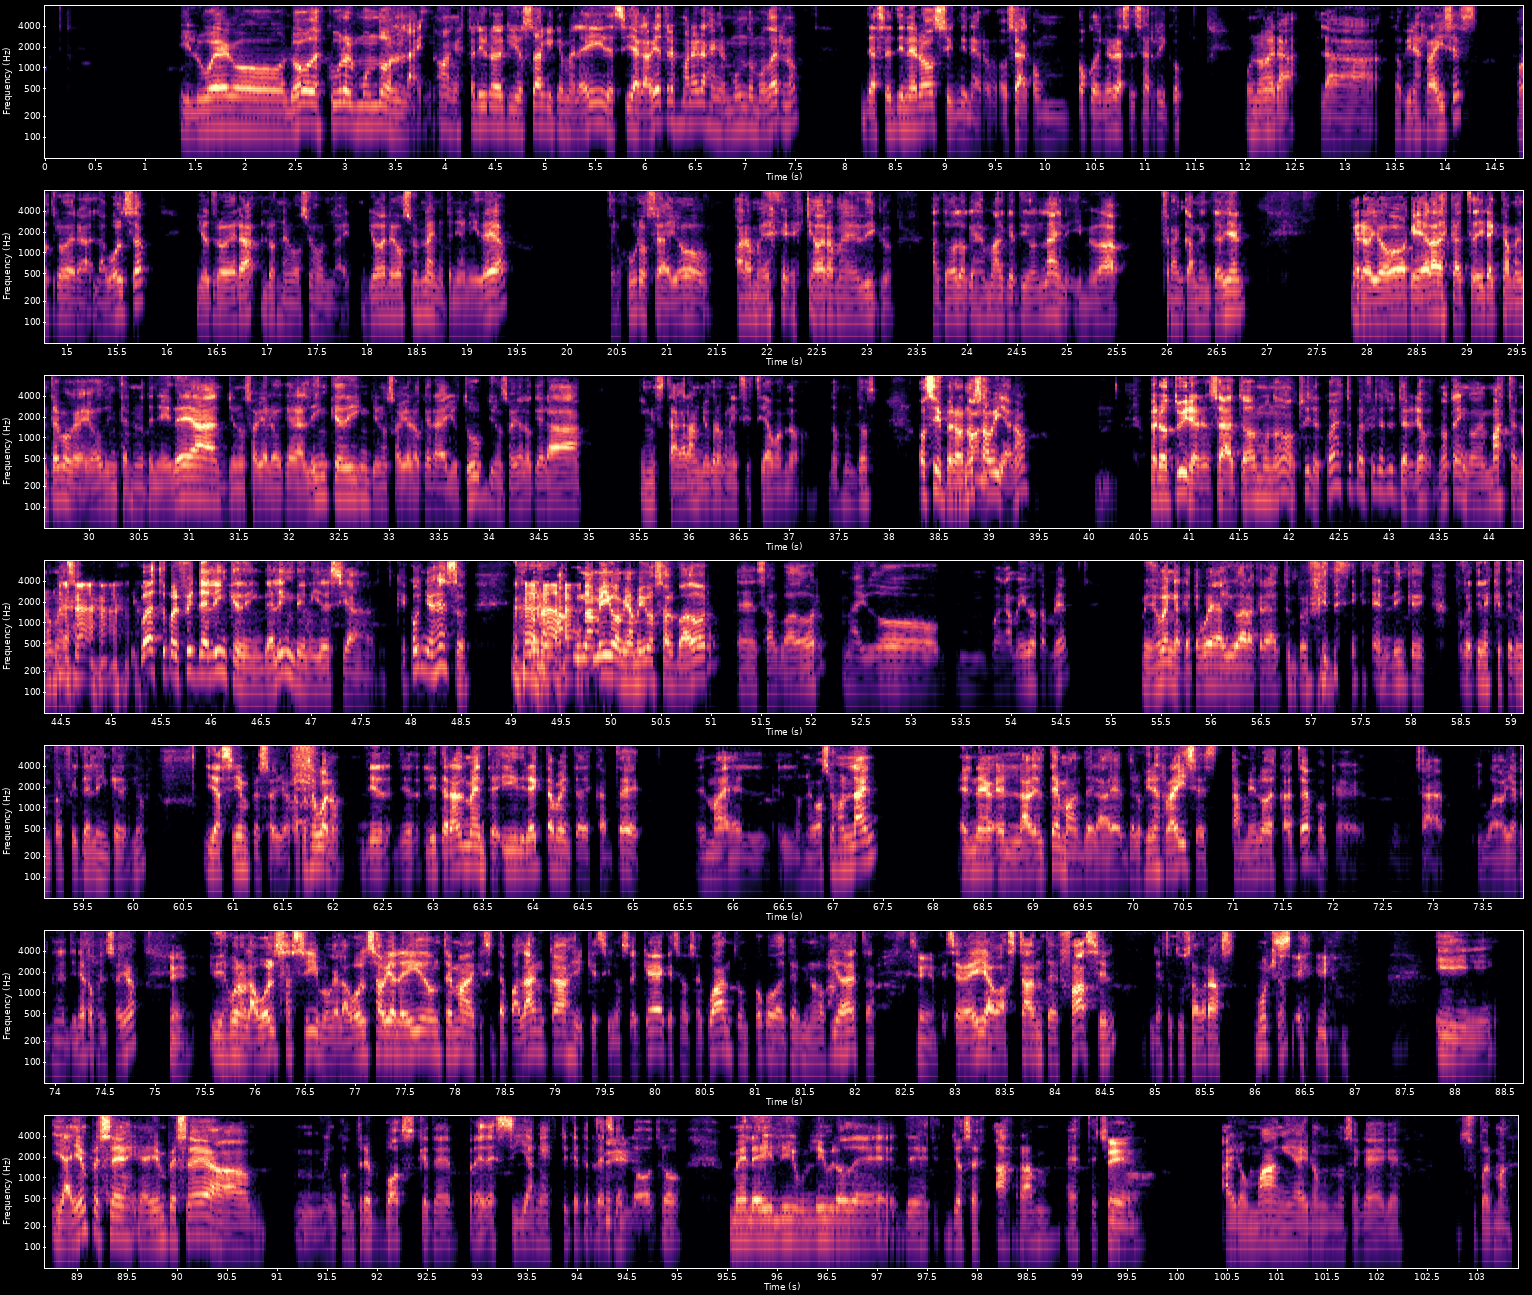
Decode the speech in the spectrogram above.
y luego, luego descubro el mundo online. ¿no? En este libro de Kiyosaki que me leí decía que había tres maneras en el mundo moderno de hacer dinero sin dinero, o sea, con poco dinero y hacerse rico. Uno era los bienes raíces, otro era la bolsa y otro era los negocios online. Yo de negocios online no tenía ni idea, te lo juro, o sea, yo ahora me, es que ahora me dedico a todo lo que es el marketing online y me va francamente bien. Pero yo aquella la descarté directamente porque yo de internet no tenía idea, yo no sabía lo que era LinkedIn, yo no sabía lo que era YouTube, yo no sabía lo que era Instagram, yo creo que no existía cuando 2002. O sí, pero no, sabía, ¿no? Mm. Pero Twitter, o sea, todo el mundo, no, Twitter, ¿cuál es tu perfil de Twitter? Yo no tengo, en máster, ¿no? Me ¿y cuál es tu perfil de LinkedIn? De LinkedIn. Y yo decía, ¿qué coño es eso? Bueno, un amigo, mi amigo Salvador, eh, Salvador me ayudó, un buen amigo también, me dijo, venga, que te voy a ayudar a crearte un perfil en LinkedIn, porque tienes que tener un perfil de LinkedIn, ¿no? Y así empecé yo. Entonces, bueno, literalmente y directamente descarté los negocios online. El, el, tema de, de, los bienes raíces también lo descarté porque, o sea, igual había que tener dinero, pensé yo. Y dije, bueno, la bolsa sí, porque la bolsa había leído un tema de que si te apalancas y que si no sé qué, que si no sé cuánto, un poco de terminología de esta, que se veía bastante fácil de esto tú sabrás mucho. Y, y, ahí empecé, y ahí empecé a, mm, encontré bots que te predecían esto y que te predecían lo otro. Me leí un libro de, de Joseph Aram, este chico, Iron Man y Iron no sé qué, que Superman.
